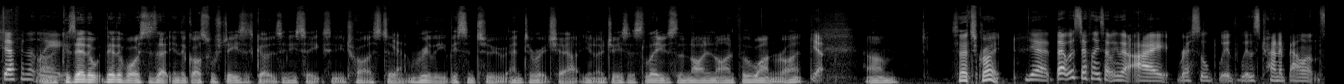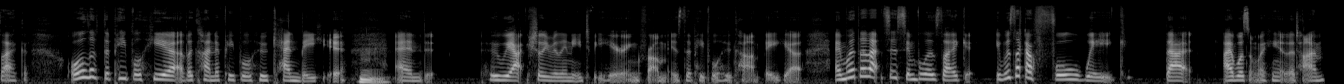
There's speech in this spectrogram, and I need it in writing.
Definitely. because they're the, they're the voices that in the Gospels Jesus goes and he seeks and he tries to Yeah. really listen to and to reach out. You know, Jesus leaves the 99 for the one, right? Yeah. Um, so that's great. Yeah, that was definitely something that I wrestled with was trying to balance like all of the people here are the kind of people who can be here and who we actually really need to be hearing from is the people who can't be here. And whether that's as simple as like it was like a full week that I wasn't working at the time,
